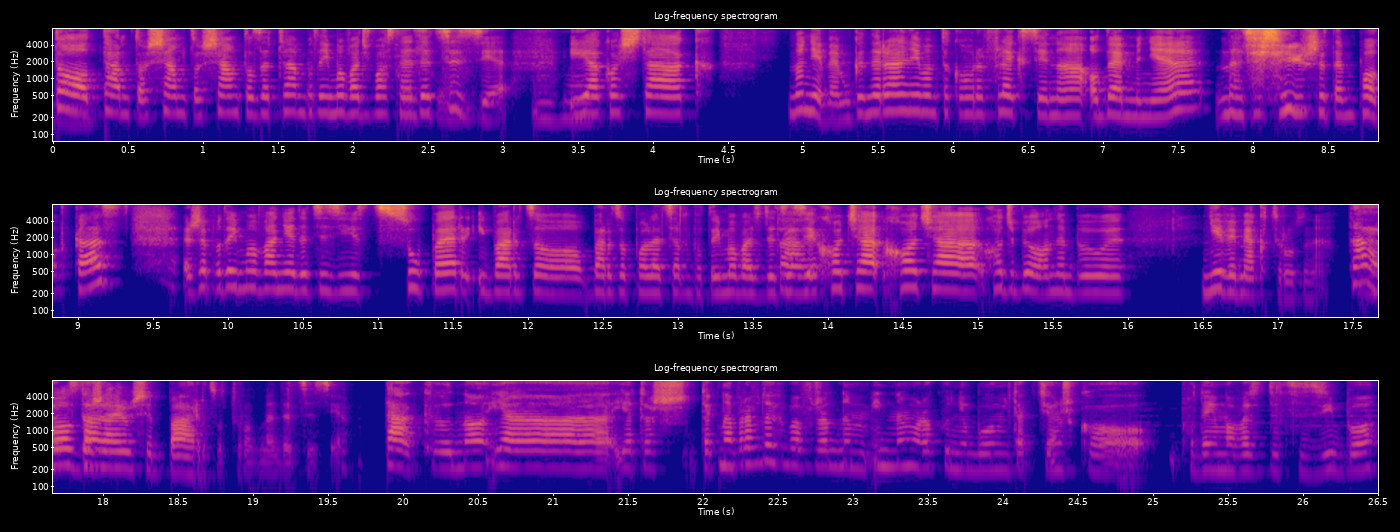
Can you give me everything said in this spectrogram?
To, No. tamto, siamto, siamto, zaczęłam podejmować własne Poszło. decyzje. Mhm. I jakoś tak, no nie wiem, generalnie mam taką refleksję na, ode mnie na dzisiejszy ten podcast, że podejmowanie decyzji jest super i bardzo, bardzo polecam podejmować decyzje, Tak. chocia, chocia, choćby one były nie wiem jak trudne, Tak, bo tak. zdarzają się bardzo trudne decyzje. Tak, no ja, ja też tak naprawdę chyba w żadnym innym roku nie było mi tak ciężko podejmować decyzji, bo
